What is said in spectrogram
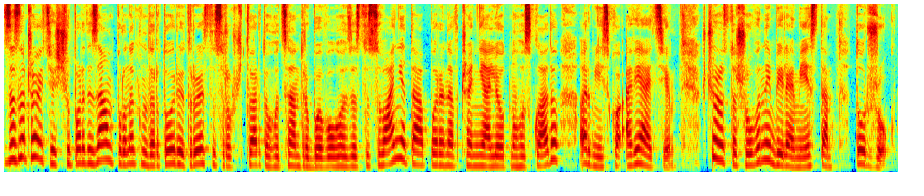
Зазначається, що партизан проник на територію 344-го центру бойового застосування та перенавчання льотного складу армійської авіації, що розташований біля міста Торжук.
